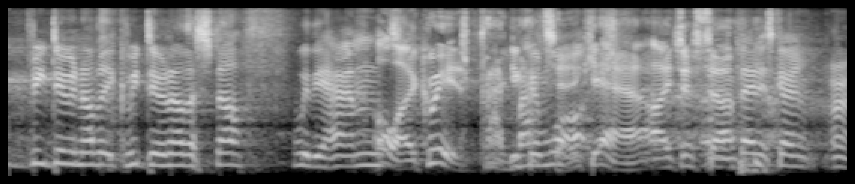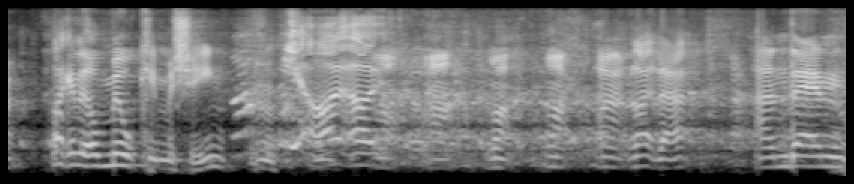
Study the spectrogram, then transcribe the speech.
could be doing other. You could be doing other stuff with your hands. oh, I agree. It's pragmatic. watch. Yeah, I just um, then it's going uh, like a little milking machine. yeah, I, like that, and then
